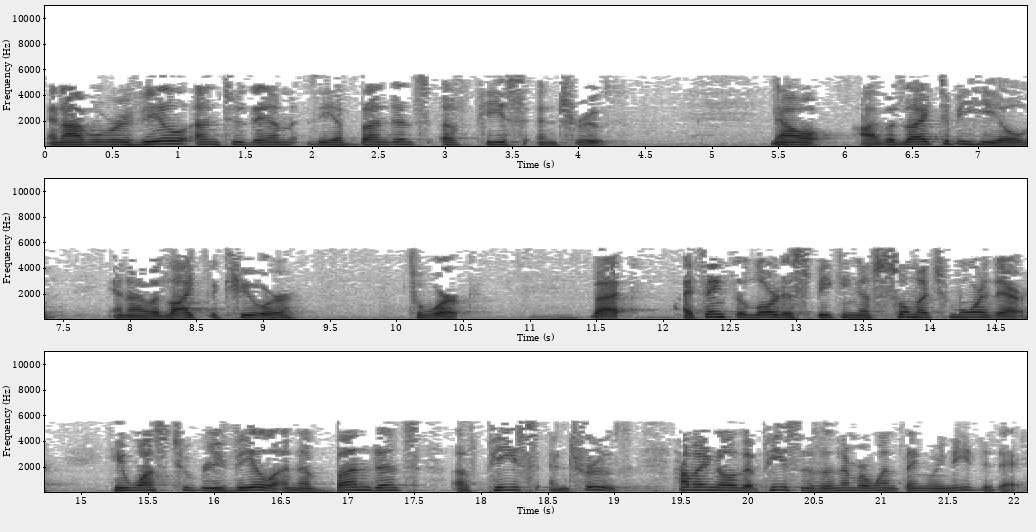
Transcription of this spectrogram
and I will reveal unto them the abundance of peace and truth. Now, I would like to be healed, and I would like the cure to work. But I think the Lord is speaking of so much more there. He wants to reveal an abundance of peace and truth. How many know that peace is the number one thing we need today?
